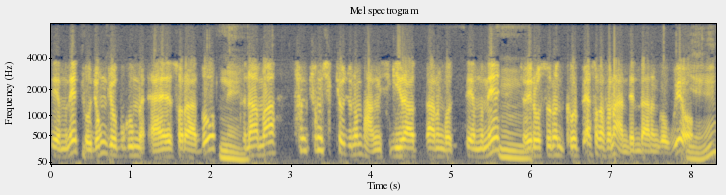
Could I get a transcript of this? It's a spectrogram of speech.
때문에 조정 교부금에서라도 네. 그나마 상충시켜주는 방식이라는 것 때문에 음. 저희로서는 그걸 뺏어가서는 안 된다는 거고요. 예.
